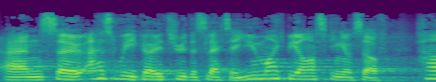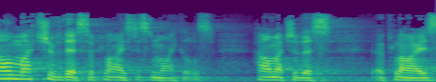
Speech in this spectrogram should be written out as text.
And so as we go through this letter, you might be asking yourself, how much of this applies to St. Michael's? How much of this applies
